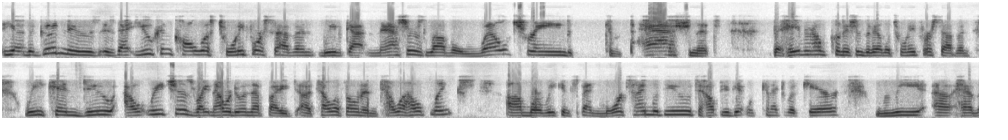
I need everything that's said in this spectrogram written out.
yeah, the good news is that you can call us 24 7. We've got master's level, well trained, compassionate behavioral health clinicians available 24 7. We can do outreaches. Right now, we're doing that by uh, telephone and telehealth links um, where we can spend more time with you to help you get connected with care. We uh, have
